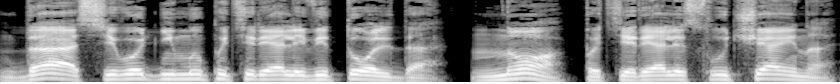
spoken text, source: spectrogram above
Да, сегодня мы потеряли Витольда, но потеряли случайно.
